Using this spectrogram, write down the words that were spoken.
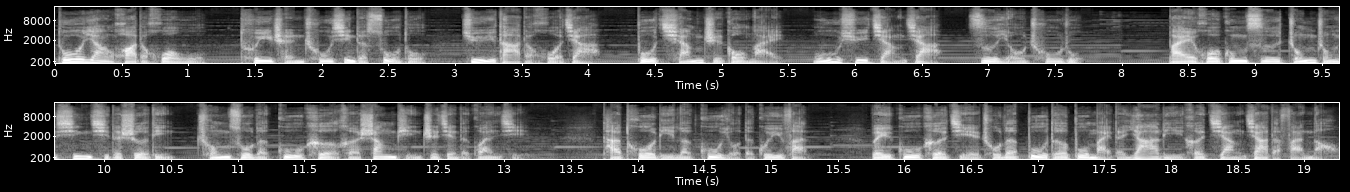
多样化的货物、推陈出新的速度、巨大的货架、不强制购买、无需讲价、自由出入。百货公司种种新奇的设定，重塑了顾客和商品之间的关系。它脱离了固有的规范。为顾客解除了不得不买的压力和讲价的烦恼，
